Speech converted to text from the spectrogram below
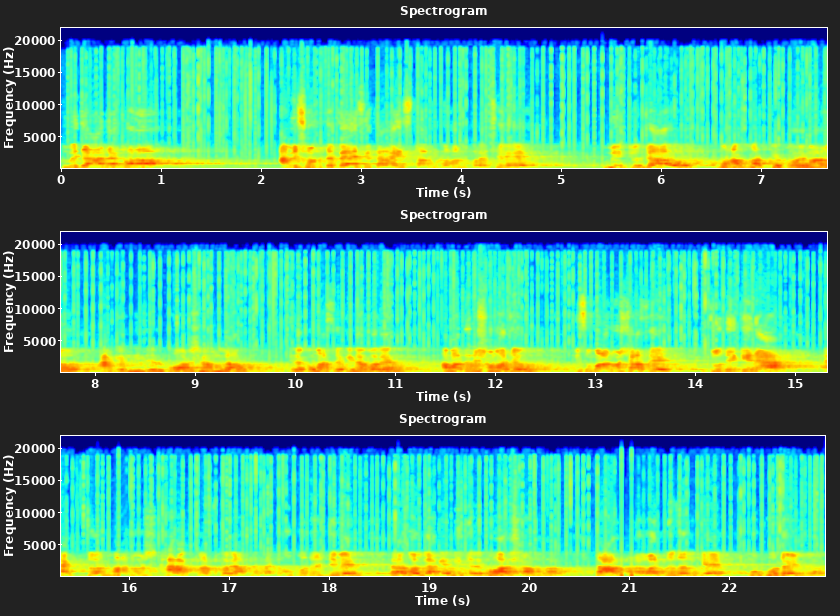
তুমি যা দেখো, আমি শুনতে পেয়েছি তারা ইসলাম গ্রহণ করেছে। তুমি একটু যাও, মোহাম্মদকে পরে মারো, আগে নিজের ঘর সামলাও। এরকম আছে কিনা বলেন? আমাদের সমাজেও কিছু মানুষ আছে, যদি কিনা একজন মানুষ খারাপ কাজ করে, আপনি তাকে উপদেশ দিবেন, তারা বলবে, আগে নিজের ঘর সামলাও। তারপরে অন্যজনকে উপদেশ দাও।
